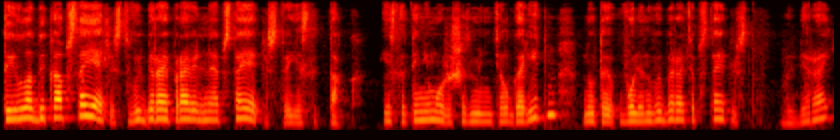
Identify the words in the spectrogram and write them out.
Ты владыка обстоятельств, выбирай правильные обстоятельства, если так. Если ты не можешь изменить алгоритм, но ты волен выбирать обстоятельства, выбирай,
